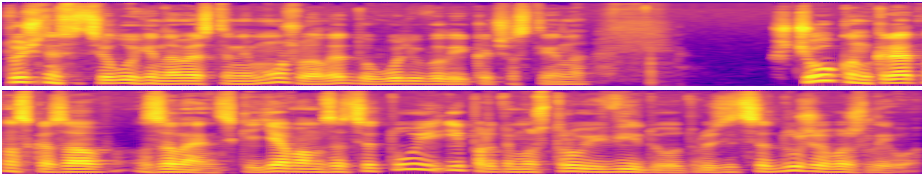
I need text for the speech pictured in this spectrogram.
Точно соціології навести не можу, але доволі велика частина. Що конкретно сказав Зеленський? Я вам зацитую і продемонструю відео, друзі. Це дуже важливо.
